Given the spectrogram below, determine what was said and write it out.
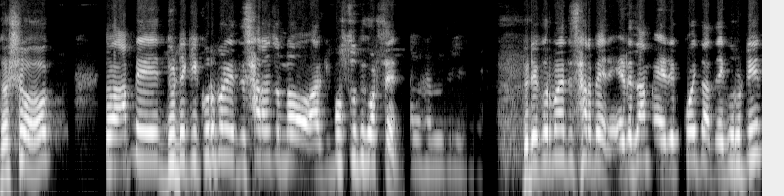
দর্শক তো আপনি দুইটা কি কোরবানিতে ছাড়ার জন্য আর কি প্রস্তুতি করছেন? আলহামদুলিল্লাহ। দুইটা কোরবানিতে ছাড়বেন? এটা দাম এটা কয় দাঁত এই গরুটির?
